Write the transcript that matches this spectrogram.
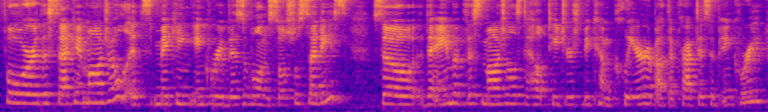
For the second module, it's making inquiry visible in social studies. So the aim of this module is to help teachers become clear about the practice of inquiry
